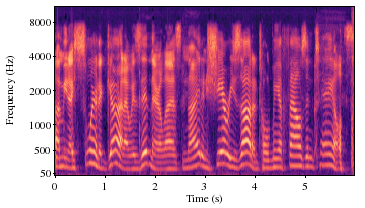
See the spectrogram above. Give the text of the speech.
I mean, I swear to God, I was in there last night, and Scheherazade told me a thousand tales.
